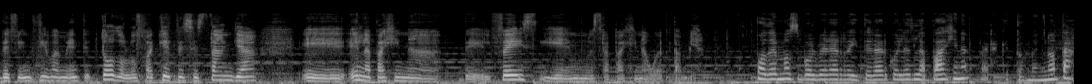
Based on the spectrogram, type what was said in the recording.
definitivamente todos los paquetes están ya en la página del Face y en nuestra página web también. ¿Podemos volver a reiterar cuál es la página para que tomen nota?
